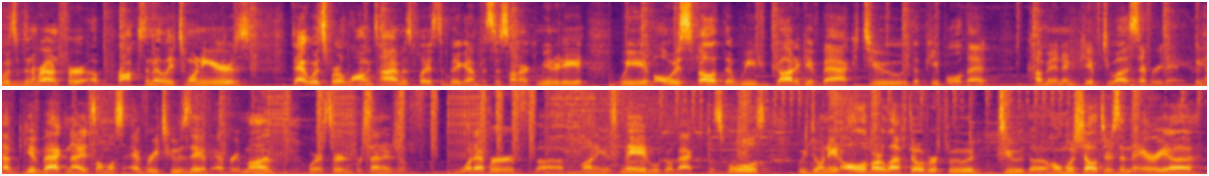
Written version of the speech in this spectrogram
Dagwood's been around for approximately 20 years. Dagwoods for a long time has placed a big emphasis on our community. We have always felt that we've got to give back to the people that come in and give to us every day. We have give back nights almost every Tuesday of every month where a certain percentage of whatever uh, money is made will go back to the schools. We donate all of our leftover food to the homeless shelters in the area.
